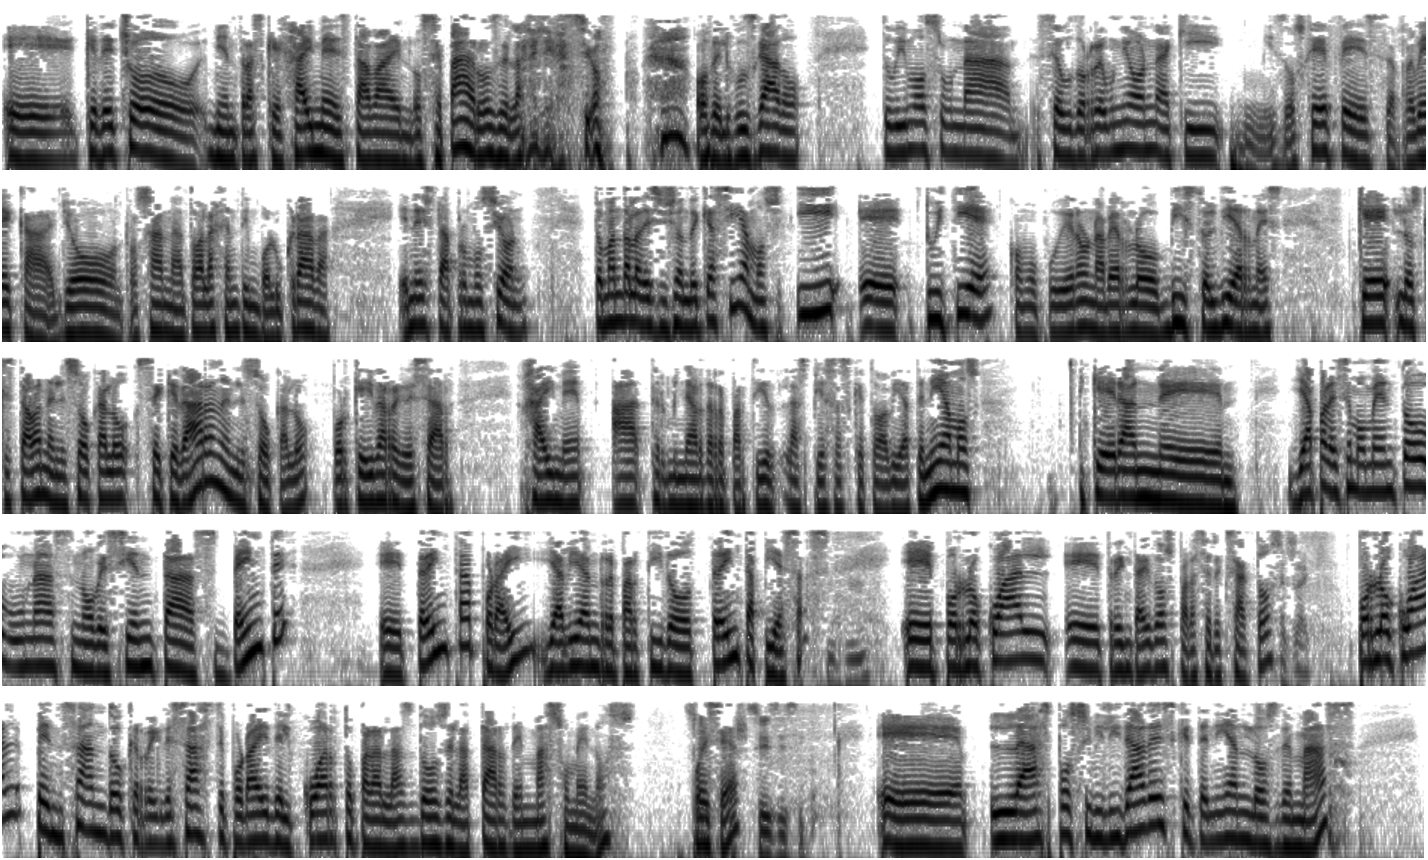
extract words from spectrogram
eh, que de hecho, mientras que Jaime estaba en los separos de la delegación o del juzgado, tuvimos una pseudo reunión aquí, mis dos jefes, Rebeca, yo, Rosana, toda la gente involucrada en esta promoción, tomando la decisión de qué hacíamos. Y eh, tuiteé, como pudieron haberlo visto el viernes, que los que estaban en el Zócalo se quedaran en el Zócalo porque iba a regresar Jaime a terminar de repartir las piezas que todavía teníamos, que eran eh, ya para ese momento unas 920, eh, 30 por ahí, ya habían repartido 30 piezas, eh, por lo cual, eh, 32 para ser exactos, Exacto. por lo cual, pensando que regresaste por ahí del cuarto para las 2 de la tarde más o menos, ¿puede ser? Sí, sí, sí. eh, las posibilidades que tenían los demás,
